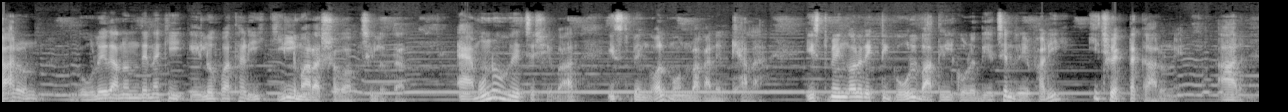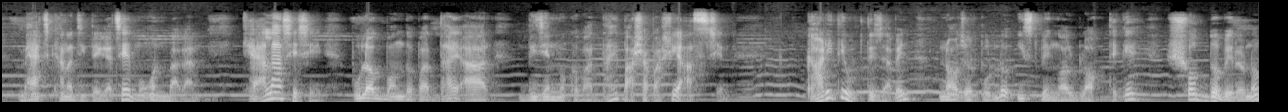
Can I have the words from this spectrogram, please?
কারণ গোলের আনন্দে নাকি এলো পাথারি কিল মারার স্বভাব ছিল তার। এমনও হয়েছে সেবার ইস্টবেঙ্গল মোহনবাগানের খেলা। ইস্টবেঙ্গলের একটি গোল বাতিল করে দিয়েছেন রেফারি কিছু একটা কারণে, আর ম্যাচখানা জিতে গেছে মোহনবাগান। খেলা শেষে পুলক বন্দ্যোপাধ্যায় আর দ্বিজেন মুখোপাধ্যায় পাশাপাশি আসছেন। গাড়িতে উঠতে যাবেন নজর পড়ল ইস্টবেঙ্গল ব্লক থেকে সদ্য বেরোনো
